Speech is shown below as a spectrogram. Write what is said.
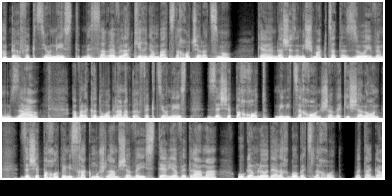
הפרפקציוניסט מסרב להכיר גם בהצלחות של עצמו. כן, אני יודע שזה נשמע קצת הזוי ומוזר, אבל הכדורגלן הפרפקציוניסט, זה שפחות מניצחון שווה כישלון, זה שפחות ממשחק מושלם שווה היסטריה ודרמה, הוא גם לא יודע לחגוג הצלחות. ואתה גם,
